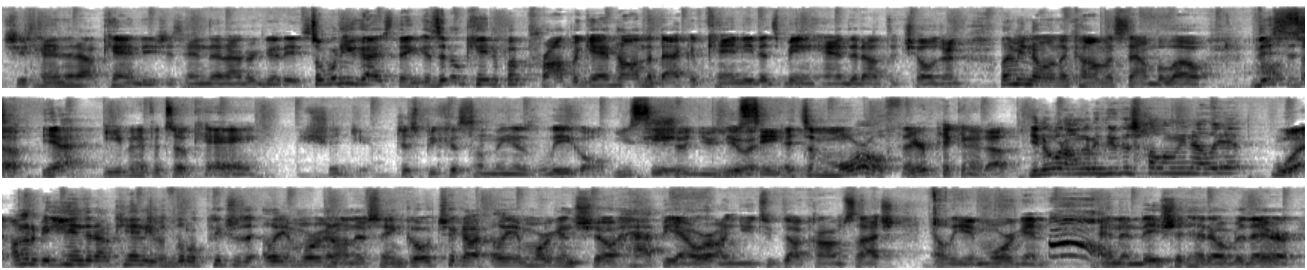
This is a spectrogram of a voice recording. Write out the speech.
she's handing out candy. She's handing out her goodies. So what do you guys think? Is it okay to put propaganda on the back of candy that's being handed out to children? Let me know in the comments down below. This Also- is, yeah, Even if it's okay, should you? just because something is legal, You see. should you do You it? see. It's a moral thing. You're picking it up. you know what I'm gonna do this Halloween, Elliott? What? I'm gonna be handing out candy with little pictures of Elliott Morgan on there saying, go check out Elliott Morgan's show, Happy Hour, on youtube.com slash Elliott Morgan. Oh. And then they should head over there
